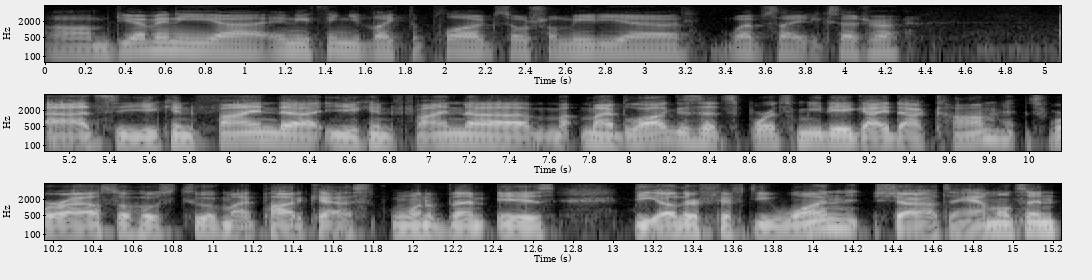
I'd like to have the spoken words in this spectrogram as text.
Um, do you have any uh, anything you'd like to plug? Social media, website, etc. Uh, let's see. You can find uh, you can find uh, m- my blog is at sportsmediaguy.com. It's where I also host two of my podcasts. One of them is the other 51. Shout out to Hamilton,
